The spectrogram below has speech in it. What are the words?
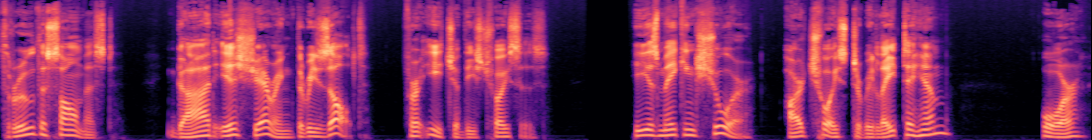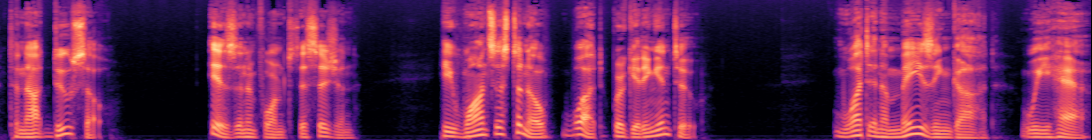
Through the psalmist, God is sharing the result for each of these choices. He is making sure our choice to relate to Him or to not do so is an informed decision. He wants us to know what we're getting into. What an amazing God we have.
